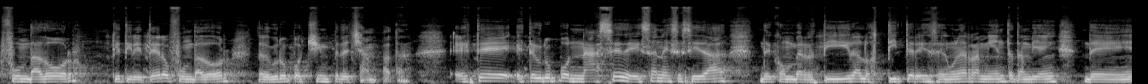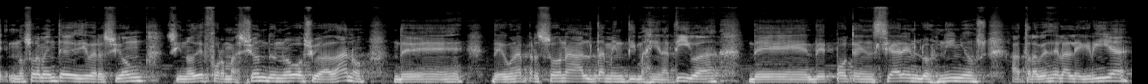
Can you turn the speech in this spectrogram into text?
fundador titiritero fundador del grupo Chimpe de Champata. Este, este grupo nace de esa necesidad de convertir a los títeres en una herramienta también de no solamente de diversión, sino de formación de un nuevo ciudadano, de, una persona altamente imaginativa, de, de potenciar en los niños a través de la alegría,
